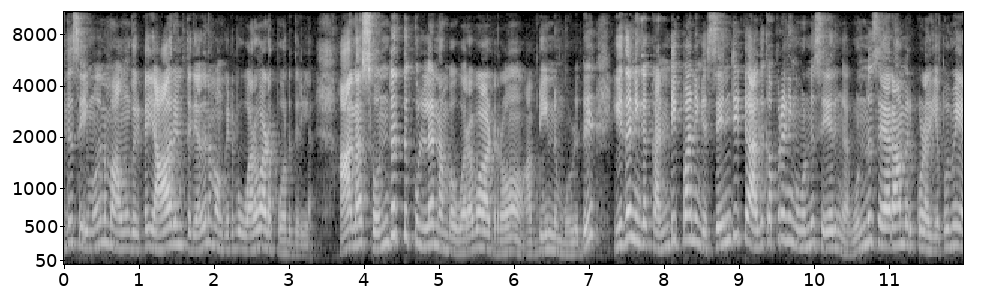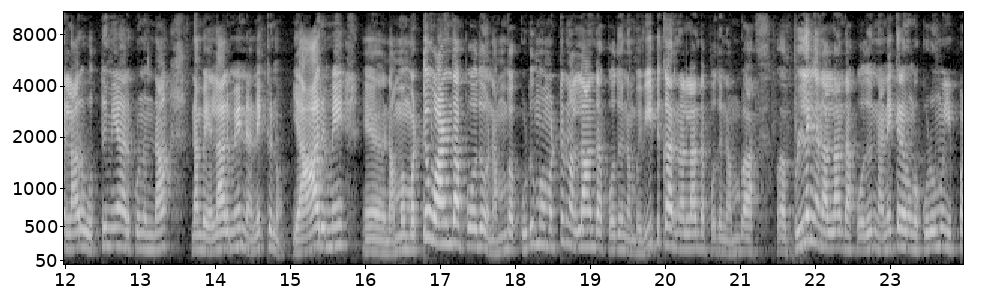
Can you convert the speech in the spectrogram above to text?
இது செய்யும்போது நம்ம அவங்கக்கிட்ட யாருன்னு தெரியாது. நம்ம அவங்ககிட்ட போய் உறவாட போகிறது இல்லை ஆனால் சொந்தத்துக்குள்ளே நம்ம உறவாடுறோம் அப்படின்னும் பொழுது இதை நீங்கள் கண்டிப்பாக நீங்கள் செஞ்சுட்டு அதுக்கப்புறம் நீங்கள் ஒன்று சேருங்க. ஒன்று சேராமல் இருக்கக்கூடாது. எப்பவுமே எல்லாரும் ஒத்துமையாக இருக்கணும் தான் நம்ம எல்லாருமே நினைக்கணும். யாருமே நம்ம மட்டும் வாழ்ந்தால் போதும். நம்ம குடும்பம் மட்டும் நல்லா இருந்தால் போதும். நம்ம வீட்டுக்கார் நல்லா இருந்தால் போதும். நம்ம பிள்ளைங்க நல்லா இருந்தால் போதும்னு நினைக்கிறவங்க குடும்பம் இப்போ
